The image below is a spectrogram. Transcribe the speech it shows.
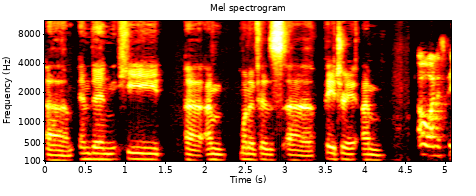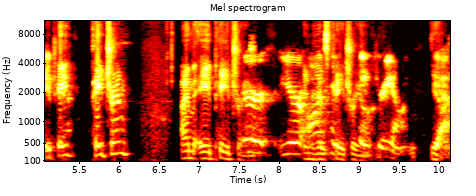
um and then he uh i'm one of his uh patron i'm Oh, on his a Patreon. pa- patron i'm a patron You're you're in on his his, Patreon. Patreon. Yeah.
